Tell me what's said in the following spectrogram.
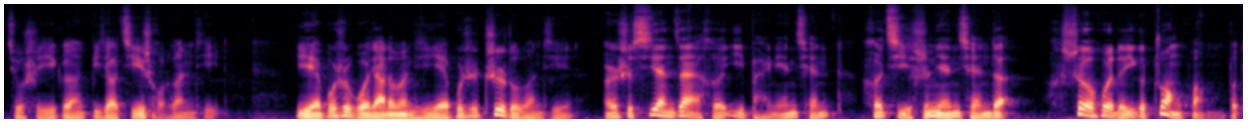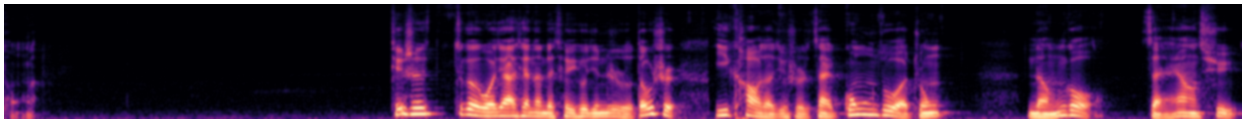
就是一个比较棘手的问题，也不是国家的问题，也不是制度问题，而是现在和一百年前和几十年前的社会的一个状况不同了。其实这个国家现在的退休金制度都是依靠的，就是在工作中能够怎样去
